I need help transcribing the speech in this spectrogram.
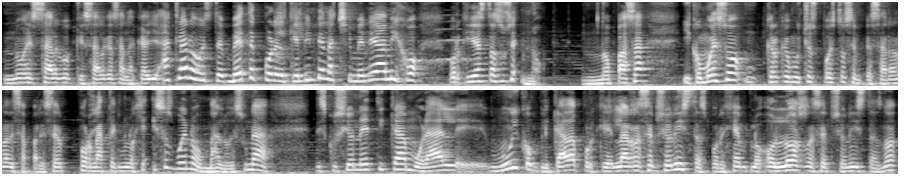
no es algo que salgas a la calle. Ah, claro, este, vete por el que limpia la chimenea, mijo, porque ya está sucia. No, no pasa. Y como eso, creo que muchos puestos empezarán a desaparecer por la tecnología. ¿Eso es bueno o malo? Es una discusión ética, moral, eh, muy complicada porque las recepcionistas, por ejemplo, o los recepcionistas, ¿no?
